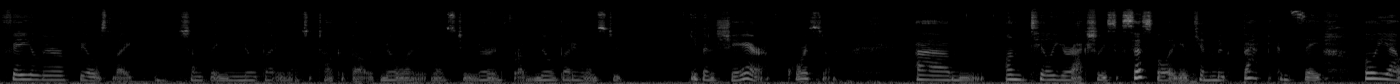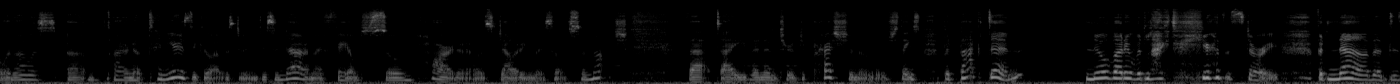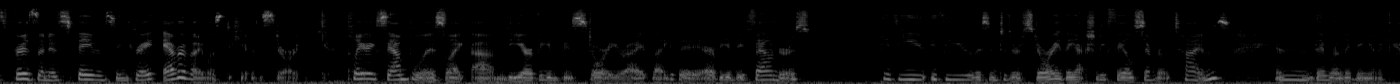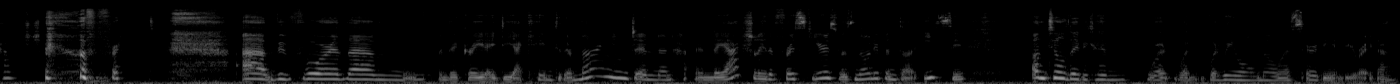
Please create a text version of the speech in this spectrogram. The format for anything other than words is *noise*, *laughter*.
failure feels like something nobody wants to talk about, no one wants to learn from, nobody wants to even share. Of course not um, until you're actually successful and you can look back and say, oh yeah, when I was, um, I don't know, 10 years ago, I was doing this and that and I failed so hard and I was doubting myself so much that I even entered depression and all those things. But back then, nobody would *laughs* like to hear the story. But now that this person is famous and great, everybody wants to hear the story. Clear example is like um, the Airbnb story, right? Like the Airbnb founders if you if you listen to their story, they actually failed several times, and they were living in a couch *laughs* uh, before the um, the great idea came to their mind, and, and and they actually the first years was not even that easy, until they became what what what we all know as Airbnb right now.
